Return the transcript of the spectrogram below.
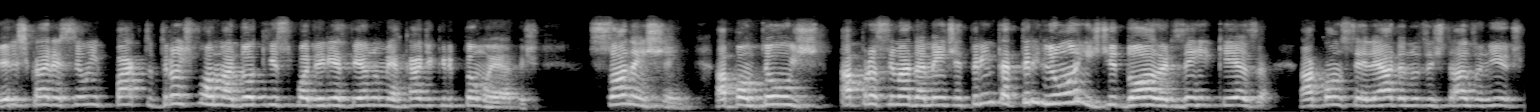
ele esclareceu o impacto transformador que isso poderia ter no mercado de criptomoedas. Sonnenschein apontou os aproximadamente 30 trilhões de dólares em riqueza aconselhada nos Estados Unidos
